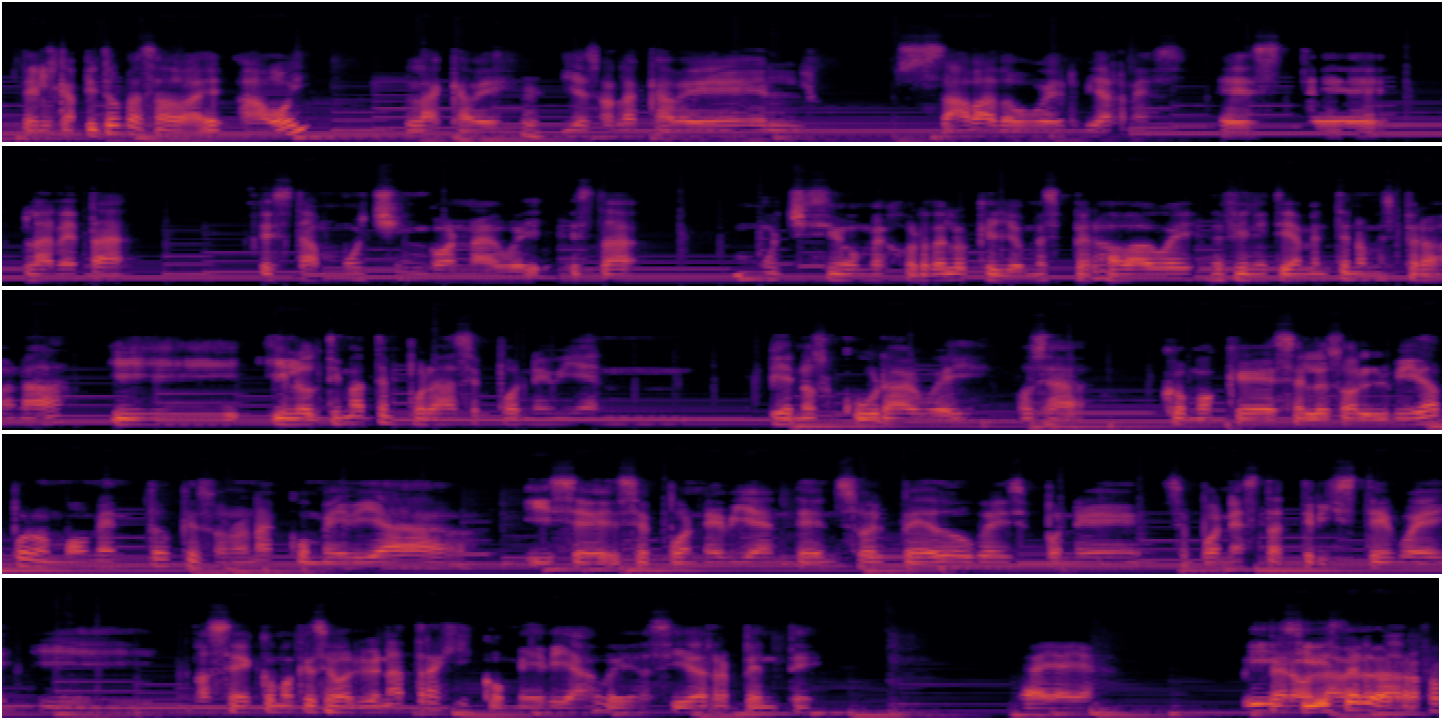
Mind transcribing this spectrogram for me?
del capítulo pasado a, hoy, la acabé. y eso la acabé el sábado, güey, el viernes. Este, la neta, está muy chingona, güey. Está muchísimo mejor de lo que yo me esperaba, güey. Definitivamente no me esperaba nada. Y, y la última temporada se pone bien, bien oscura, güey. O sea, como que se les olvida por un momento que son una comedia y se, se pone bien denso el pedo, güey. Se pone, se pone hasta triste, güey. Y no sé, como que se volvió una tragicomedia, güey, así de repente. Ya, ya, ya. ¿Y Pero si viste lo de Rafa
